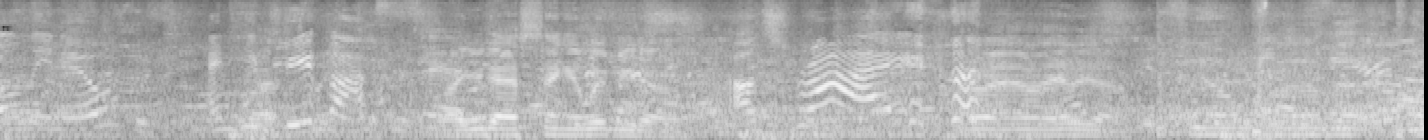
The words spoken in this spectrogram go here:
Only Knew, and he beatboxes All right, you it. guys sing it with me, though. I'll try. All right, all right, here we go.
